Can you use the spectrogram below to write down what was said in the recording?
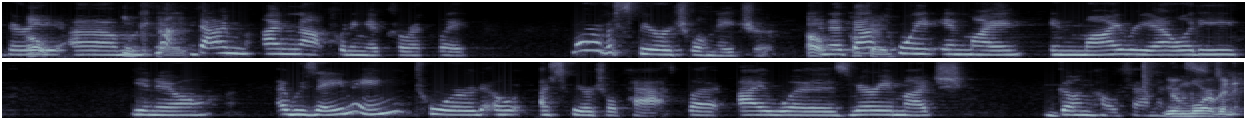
Very. um, Oh, okay. not- I'm I'm not putting it correctly. More of a spiritual nature. Oh, and at that okay. point in my in my reality, you know, I was aiming toward a, a spiritual path, but I was very much gung ho feminist. You're more of an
